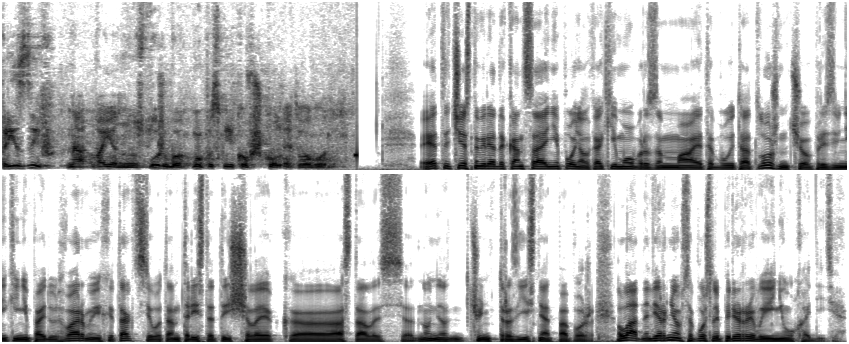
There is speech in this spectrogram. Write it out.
призыв на военную службу выпускников школ этого года. Это, честно говоря, до конца я не понял, каким образом а, это будет отложено. Чего, призывники не пойдут в армию, их и так всего там 300 тысяч человек э, осталось. Ну, что-нибудь разъяснят попозже. Ладно, вернемся после перерыва и не уходите.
